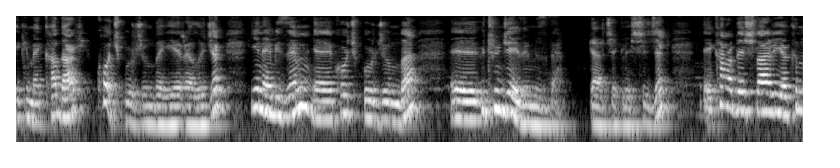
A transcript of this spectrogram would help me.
Ekim'e kadar Koç burcunda yer alacak. Yine bizim e, Koç burcunda 3. evimizde gerçekleşecek. E, Kardeşler, yakın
